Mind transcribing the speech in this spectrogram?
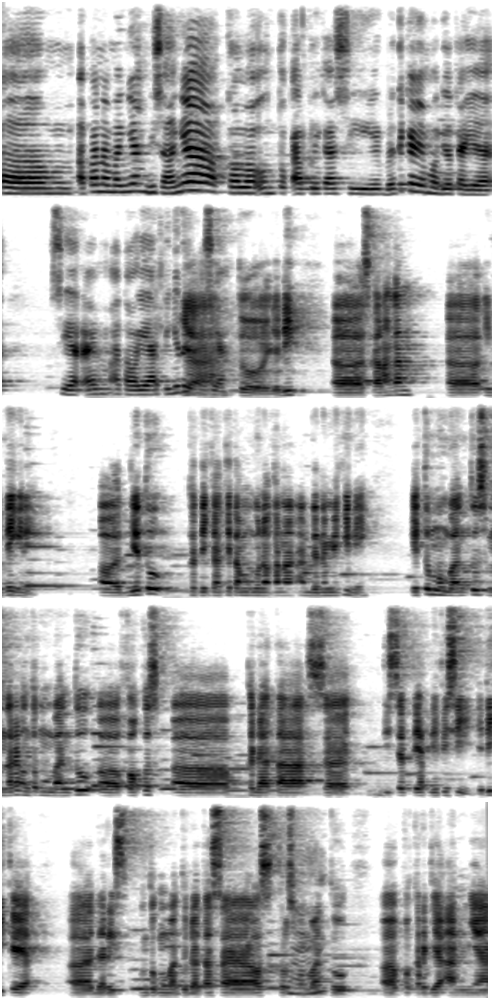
um, apa namanya? Misalnya kalau untuk aplikasi berarti kayak model kayak CRM atau ERP gitu ya, Mas ya? betul. Jadi uh, sekarang kan uh, intinya gini. Uh, dia tuh ketika kita menggunakan dynamic ini itu membantu sebenarnya untuk membantu uh, fokus uh, ke data se di setiap divisi. Jadi kayak uh, dari untuk membantu data sales, terus hmm. membantu uh, pekerjaannya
